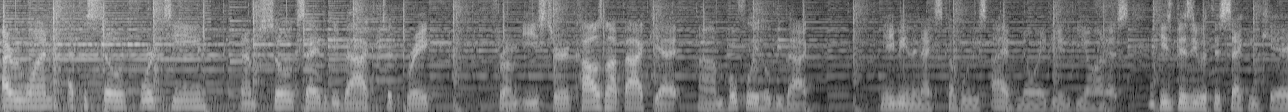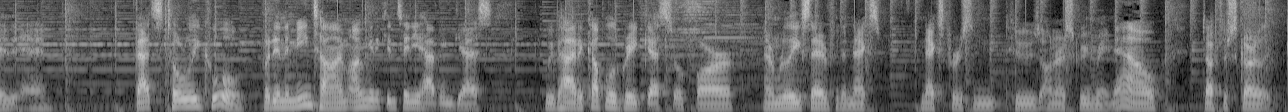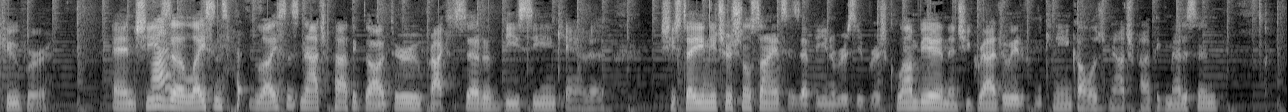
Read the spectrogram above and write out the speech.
Hi, everyone. Episode 14, and I'm so excited to be back. Took a break from Easter. Kyle's not back yet. Um, hopefully, he'll be back maybe in the next couple weeks. I have no idea, to be honest. He's busy with his second kid, and that's totally cool. But in the meantime, I'm going to continue having guests. We've had a couple of great guests so far, and I'm really excited for the next next person who's on our screen right now, Dr. Scarlett Cooper and she's Hi. a licensed licensed naturopathic doctor who practices out of BC in Canada. She studied nutritional sciences at the University of British Columbia, and then she graduated from the Canadian College of Naturopathic Medicine.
